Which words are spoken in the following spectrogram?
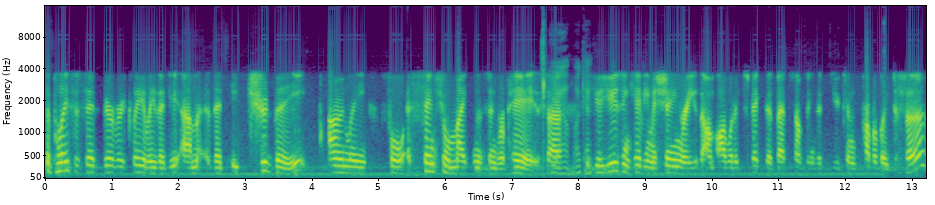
the police have said very very clearly that um, that it should be only for essential maintenance and repairs. So okay. if you're using heavy machinery, um, I would expect that that's something that you can probably defer.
